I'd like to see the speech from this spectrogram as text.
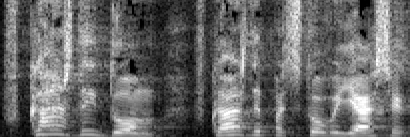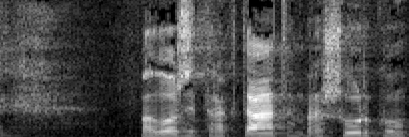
в каждый дом, в каждый почтовый ящик положить трактат, брошюрку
